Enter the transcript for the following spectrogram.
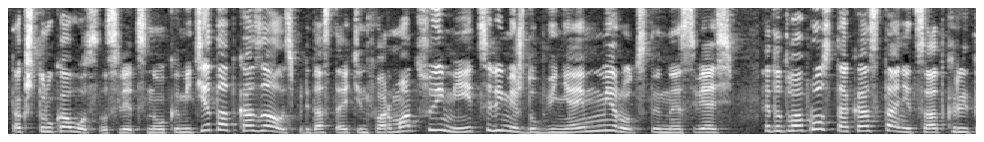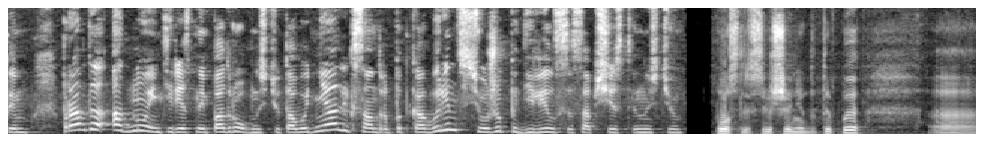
так что руководство Следственного комитета отказалось предоставить информацию, имеется ли между обвиняемыми родственная связь. Этот вопрос так и останется открытым. Правда, одной интересной подробностью того дня Александр Подковырин все же поделился с общественностью. После совершения ДТП э,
